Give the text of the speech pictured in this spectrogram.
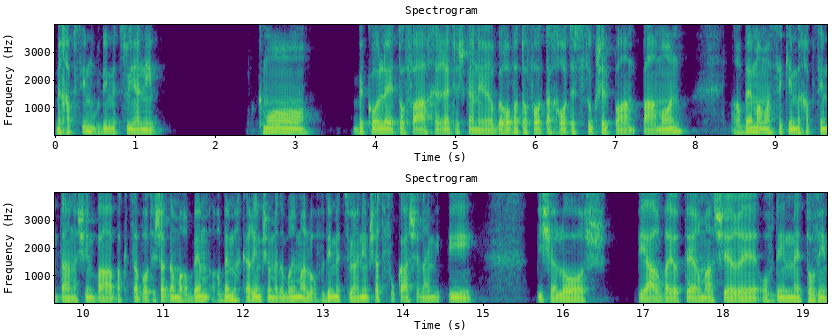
מחפשים עובדים מצוינים. כמו בכל אה, תופעה אחרת יש כנראה ברוב התופעות האחרות יש סוג של פעמון. הרבה מהמעסיקים מחפשים את האנשים בקצוות יש גם הרבה הרבה מחקרים שמדברים על עובדים מצוינים שהתפוקה שלהם היא פי פי שלוש פי ארבע יותר מאשר אה, עובדים אה, טובים.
